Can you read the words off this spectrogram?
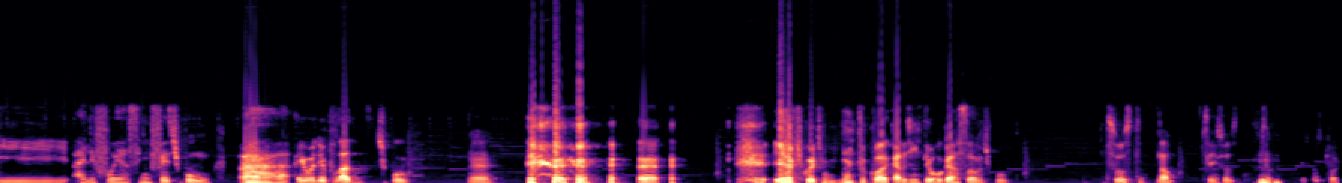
E aí ele foi assim, fez tipo um. Ah! Aí eu olhei pro lado, tipo. É. e ele ficou, tipo, muito com a cara de interrogação, tipo. Susto? Não? Sem susto? Sem susto?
